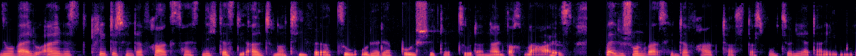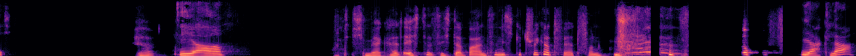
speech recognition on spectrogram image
Nur weil du eines kritisch hinterfragst, heißt nicht, dass die Alternative dazu oder der Bullshit dazu dann einfach wahr ist, weil du schon was hinterfragt hast. Das funktioniert dann eben nicht. Ja. Ja. Und ich merke halt echt, dass ich da wahnsinnig getriggert werde von. Ja, klar.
